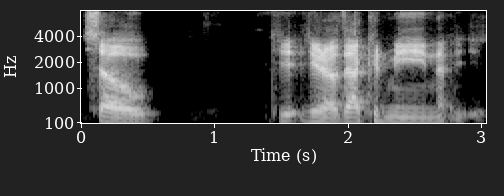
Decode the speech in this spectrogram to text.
So, you, you know, that could mean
